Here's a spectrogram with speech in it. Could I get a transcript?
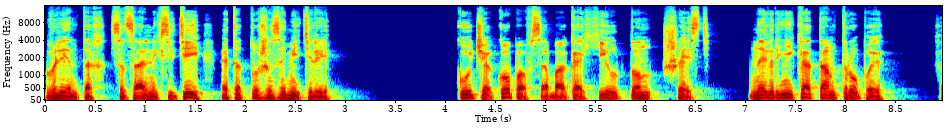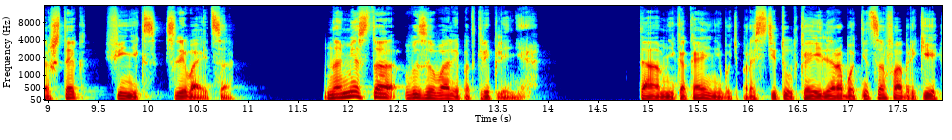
В лентах социальных сетей это тоже заметили. Куча копов, собака Хилтон 6. Наверняка там трупы. Хэштег «Феникс сливается». На место вызывали подкрепление. Там не какая-нибудь проститутка или работница фабрики,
